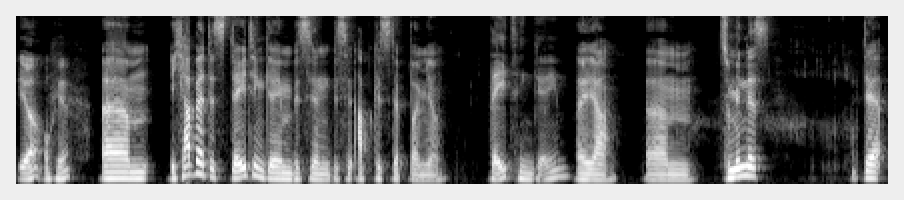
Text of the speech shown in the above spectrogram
ja, okay. Ähm, ich habe ja das Dating-Game ein bisschen, ein bisschen abgesteppt bei mir. Dating Game? Äh, ja. Ähm, zumindest der,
